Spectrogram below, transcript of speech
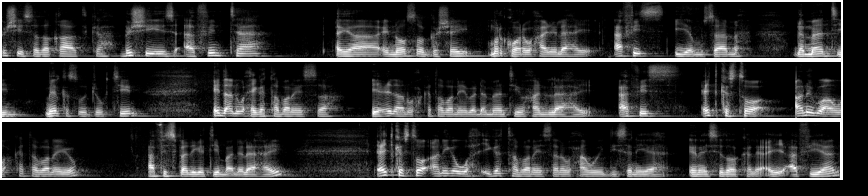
بشي صدقاتك. بشي اسعفنتا أيا انوصو قشي مركو روحان الهي عفيس إيا مسامح. لمانتين. ميلك سو جوكتين. عيد أن وحي قطبانيسا اي عيد أن وحكا طبانيبا لمانتين وحان الهي عفيس. عيد كستو. انيقو أن وحكا طبانيو عفيس بادقتين بان الهي cid kastoo aniga wax iga tabanaysana waxaan weydiisanayaa inay sidoo kale ay cafiyaan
